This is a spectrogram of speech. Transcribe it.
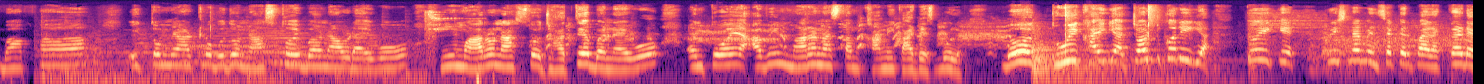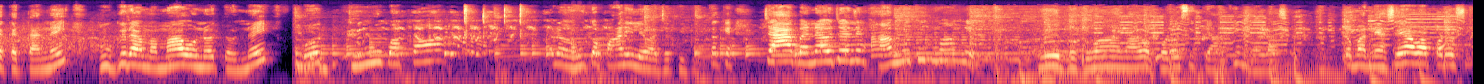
બાપા એક તો મેં આટલો બધો નાસ્તોય બનાવડાવ્યો. હું મારો નાસ્તો જાતે બનાવ્યો અને તોય આવીને મારા નાસ્તામાં ખામી કાઢે છે. બોલો. બધુંય ખાઈ ગયા, ચટ કરી ગયા. તોય કે કૃષ્ણબેન શક્કરપારા કડક હતા નહીં, ઘૂઘરામાં માવો નહોતો નહીં. બધું બાપા. અને હું તો પાણી લેવા જતી હતી. તો કે ચા બનાવજો ને સામેથી જ માંગે. હે ભગવાન, આવા પડોશી ક્યાંથી મળ્યા તમારે ત્યાં છે આવા પડોશી?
